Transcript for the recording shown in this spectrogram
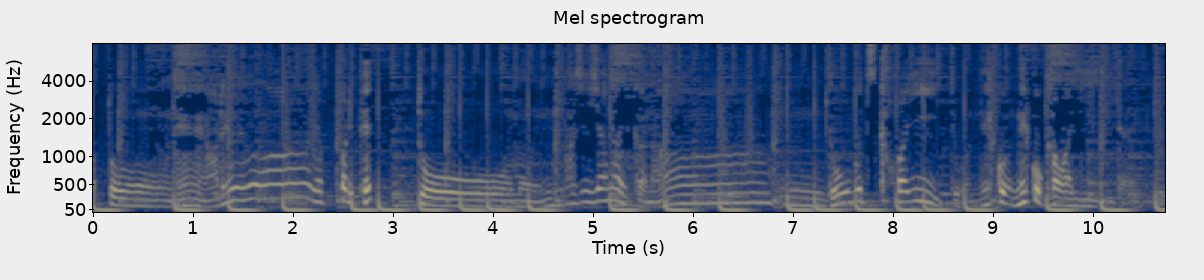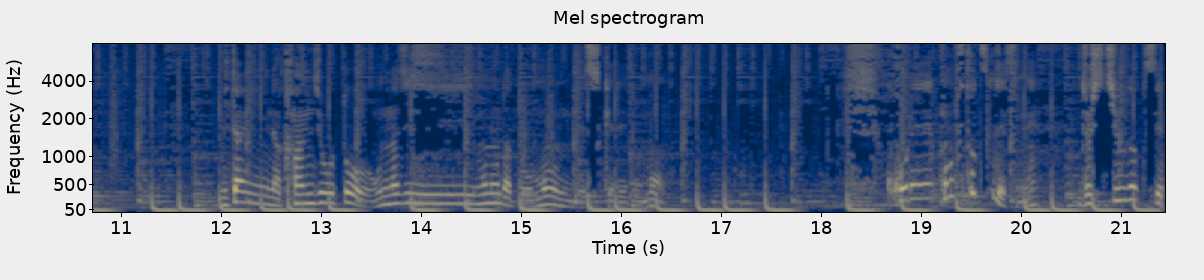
あとねあれはやっぱりペットも同じじゃないかな、うん、動物可愛いとか猫猫可愛い。みたいなみたいな感情と同じものだと思うんですけれどもこれこの2つですね。女子中学生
